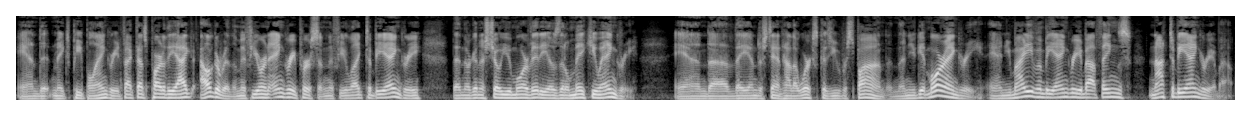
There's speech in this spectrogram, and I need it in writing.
And it makes people angry. In fact, that's part of the ag- algorithm. If you're an angry person, if you like to be angry, then they're going to show you more videos that'll make you angry. And uh, they understand how that works because you respond and then you get more angry. And you might even be angry about things not to be angry about.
